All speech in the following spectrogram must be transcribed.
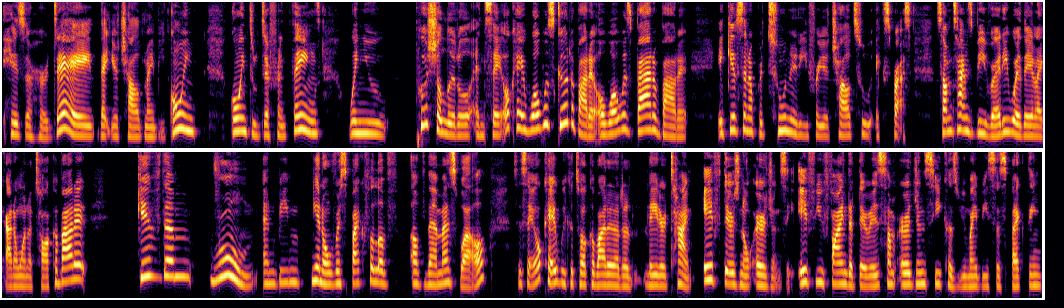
his or her day that your child might be going going through different things when you push a little and say okay what was good about it or what was bad about it? It gives an opportunity for your child to express. Sometimes be ready where they're like i don't want to talk about it. Give them room and be you know respectful of of them as well to say okay we could talk about it at a later time if there's no urgency. If you find that there is some urgency because you might be suspecting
